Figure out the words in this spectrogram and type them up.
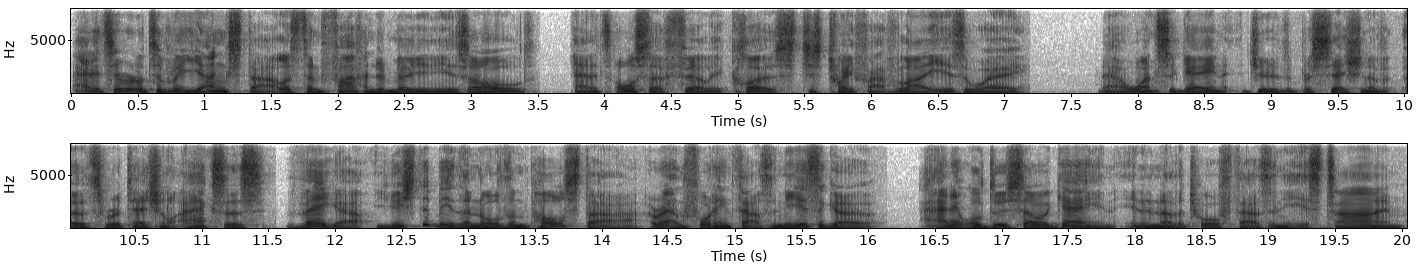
and it's a relatively young star, less than 500 million years old, and it's also fairly close, just 25 light years away. Now, once again, due to the precession of Earth's rotational axis, Vega used to be the northern pole star around 14,000 years ago, and it will do so again in another 12,000 years' time.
